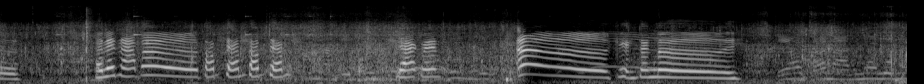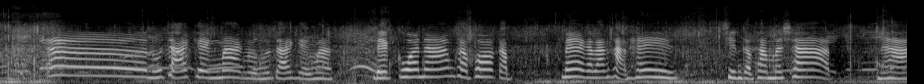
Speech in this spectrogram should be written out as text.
อไปเล่นน้ำเออต้อมแจมต้อมแจมอยากเล่นเออเก่งจังเลยเออหนูจ๋าเก่งมากเลยหนูจ๋าเก่งมาก เด็กกลัวน้ำค่ะพ่อกับแม่กำลังหัดให้ชินกับธรรมชาตินะคะ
